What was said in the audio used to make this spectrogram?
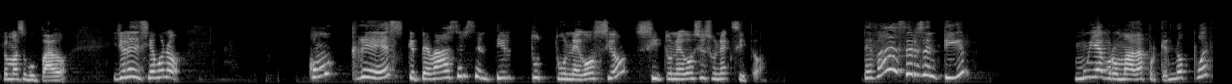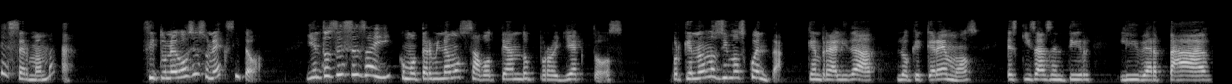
lo más ocupado. Y yo le decía, bueno, ¿cómo crees que te va a hacer sentir tu, tu negocio si tu negocio es un éxito? Te va a hacer sentir muy abrumada porque no puedes ser mamá si tu negocio es un éxito. Y entonces es ahí como terminamos saboteando proyectos, porque no nos dimos cuenta que en realidad lo que queremos es quizás sentir libertad,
